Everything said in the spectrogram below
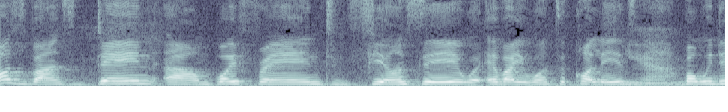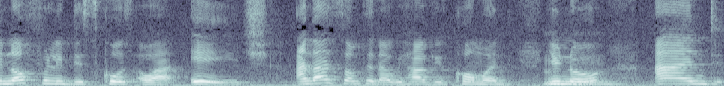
husbands, then um, boyfriend, fiance, whatever you want to call it. Yeah. But we did not fully disclose our age, and that's something that we have in common, you know. And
